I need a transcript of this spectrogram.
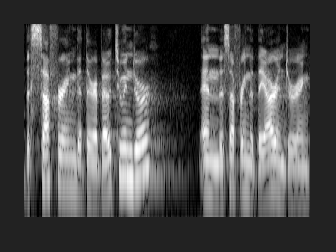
the suffering that they're about to endure and the suffering that they are enduring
